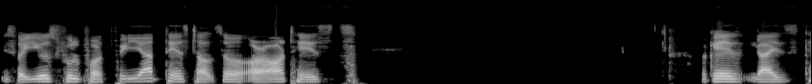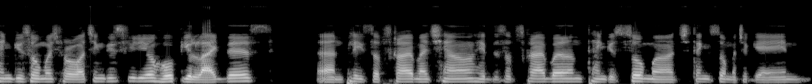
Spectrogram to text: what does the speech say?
It's very useful for 3D artists also or artists. Okay guys thank you so much for watching this video. Hope you like this. And please subscribe my channel. Hit the subscribe button. Thank you so much. Thank you so much again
